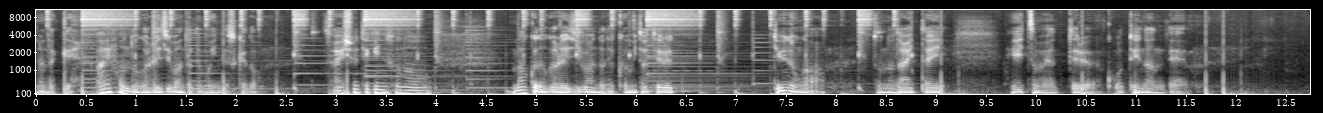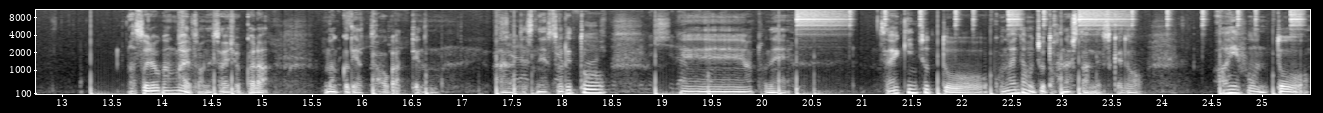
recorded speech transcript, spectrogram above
なんだっけ iPhone のガレージバンドでもいいんですけど最終的にその Mac のガレージバンドで組み立てるっていうのがその大体いつもやってる工程なんで、まあ、それを考えるとね最初から Mac でやった方がっていうのもあるんですね。それとえー、あとね最近ちょっとこの間もちょっと話したんですけど iPhone と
